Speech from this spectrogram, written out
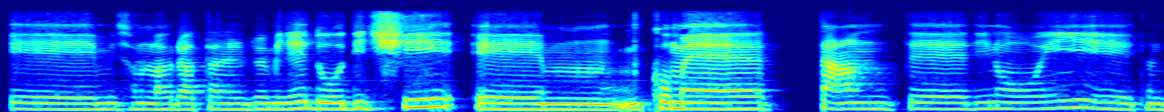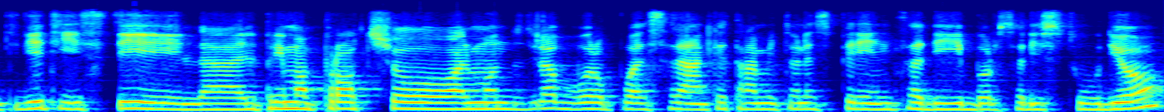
e mi sono laureata nel 2012 e come tante di noi, tanti dietisti, il, il, primo approccio al mondo di lavoro può essere anche tramite un'esperienza di borsa di studio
